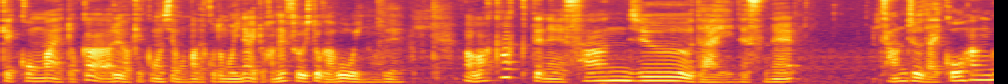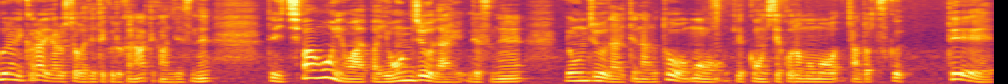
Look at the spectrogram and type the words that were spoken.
結婚前とかあるいは結婚してもまだ子供いないとかねそういう人が多いので、まあ、若くてね30代ですね。30代後半ぐらいからやる人が出てくるかなって感じですね。で一番多いのはやっぱ40代ですね。40代ってなるともう結婚して子供もちゃんと作って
